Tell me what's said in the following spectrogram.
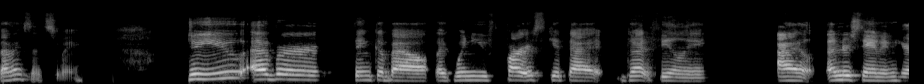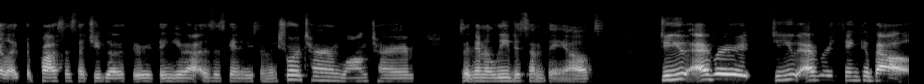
That makes sense to me. Do you ever think about like when you first get that gut feeling? I understand in here like the process that you go through thinking about is this going to be something short term, long term? Is it going to lead to something else? Do you ever do you ever think about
